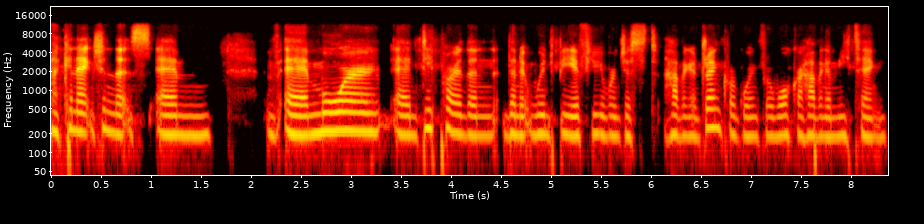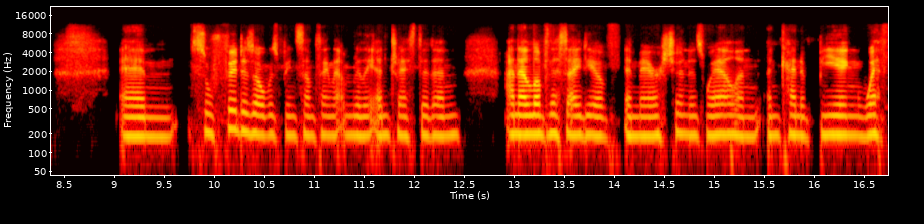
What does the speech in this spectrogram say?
a connection that's um, uh, more uh, deeper than than it would be if you were just having a drink or going for a walk or having a meeting. Um, so food has always been something that I'm really interested in. And I love this idea of immersion as well and, and kind of being with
